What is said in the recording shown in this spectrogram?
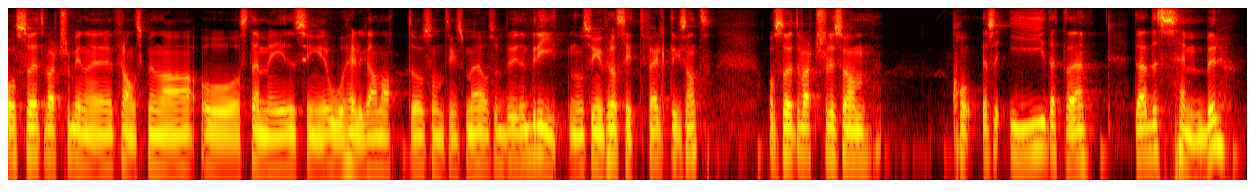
Og så etter hvert så begynner franskmennene å stemme i. De synger 'O helga natt' og sånne ting som er. Og så begynner britene å synge fra sitt felt. Ikke sant? Og så etter hvert så liksom kom, altså I dette Det er desember, eh,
